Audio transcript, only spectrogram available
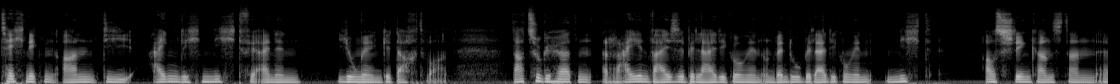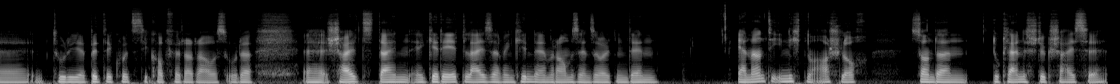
Techniken an, die eigentlich nicht für einen Jungen gedacht waren. Dazu gehörten reihenweise Beleidigungen und wenn du Beleidigungen nicht ausstehen kannst, dann äh, tu dir bitte kurz die Kopfhörer raus oder äh, schalt dein äh, Gerät leiser, wenn Kinder im Raum sein sollten, denn er nannte ihn nicht nur Arschloch, sondern du kleines Stück Scheiße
